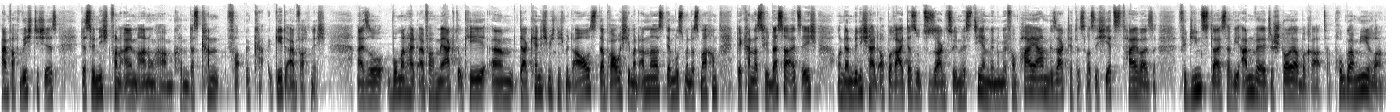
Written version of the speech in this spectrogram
einfach wichtig ist, dass wir nicht von allem Ahnung haben können. Das kann, ka- geht einfach nicht. Also, wo man halt einfach merkt, okay, ähm, da kenne ich mich nicht mit aus, da brauche ich jemand anders, der muss mir das machen, der kann das viel besser als ich und dann bin ich halt auch bereit, da sozusagen zu investieren. Wenn du mir vor ein paar Jahren gesagt hättest, was ich jetzt teilweise für Dienstleister wie Anwälte, Steuerberater, Programmierer,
